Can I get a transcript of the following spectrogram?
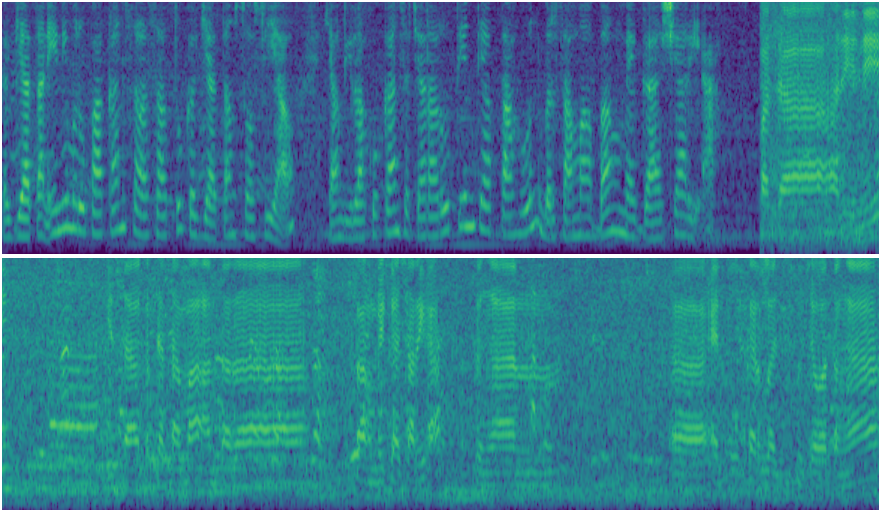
kegiatan ini merupakan salah satu kegiatan sosial yang dilakukan secara rutin tiap tahun bersama Bank Mega Syariah. Pada hari ini kita kerjasama antara Bank Mega Syariah dengan uh, eh, NU Ker Lazismu Jawa Tengah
